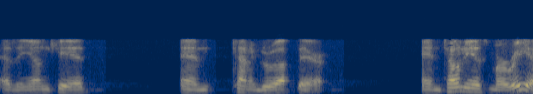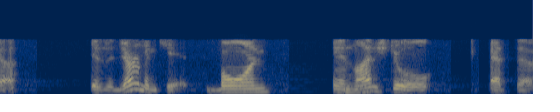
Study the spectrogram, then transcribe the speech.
as a young kid, and kind of grew up there. Antonius Maria is a German kid, born in Mhm. Landstuhl at the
